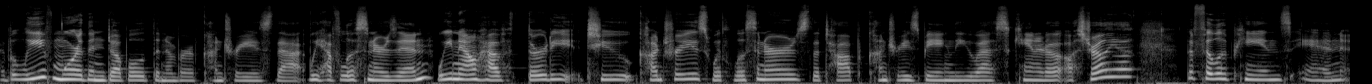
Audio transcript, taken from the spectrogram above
I believe, more than doubled the number of countries that we have listeners in. We now have 32 countries with listeners, the top countries being the US, Canada, Australia, the Philippines, and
